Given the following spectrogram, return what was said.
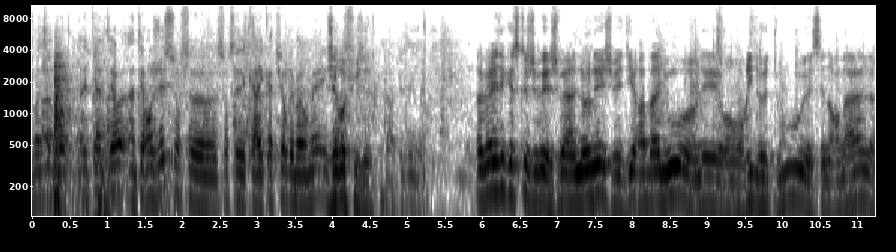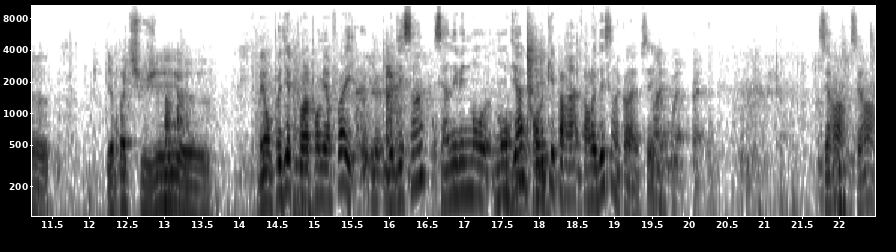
Voilà, tu as été interro- interrogé sur, ce, sur ces caricatures de Mahomet J'ai refusé. Refusé, oui. La vérité, qu'est-ce que je vais? Je vais annoncer, je vais dire ah bah nous, on est, on rit de tout et c'est normal. Il n'y a pas de sujet. euh. Mais on peut dire que pour la première fois, le, le dessin, c'est un événement mondial provoqué par, un- par le dessin quand même. C'est c'est rare, c'est rare.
